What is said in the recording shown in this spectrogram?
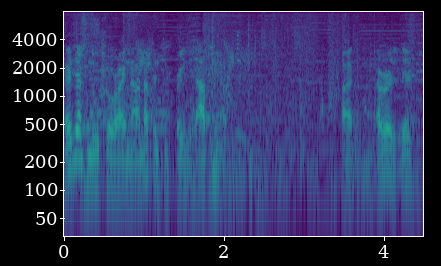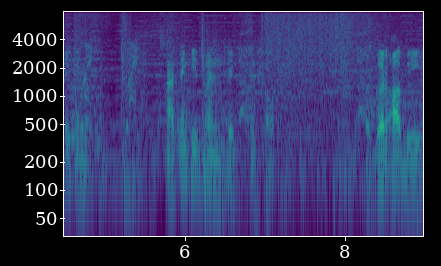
It's just neutral right now. Nothing too crazy happening. Uh, Never is taking. I think he's been taking control. A good upbeat.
